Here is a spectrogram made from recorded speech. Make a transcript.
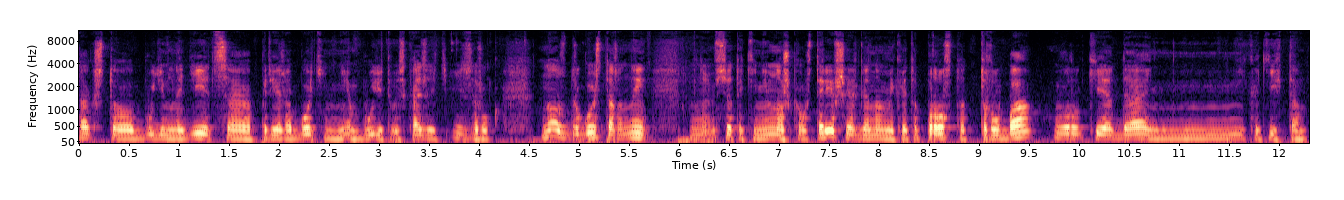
так что будем надеяться, при работе не будет выскальзывать из рук. Но с другой стороны, все-таки немножко устаревшая эргономика. Это просто труба в руке, да, никаких там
